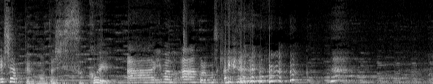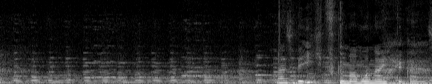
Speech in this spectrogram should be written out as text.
エシャッペンも私すっごいああ今のああこれも好き マジで息つく間もないって感じ、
